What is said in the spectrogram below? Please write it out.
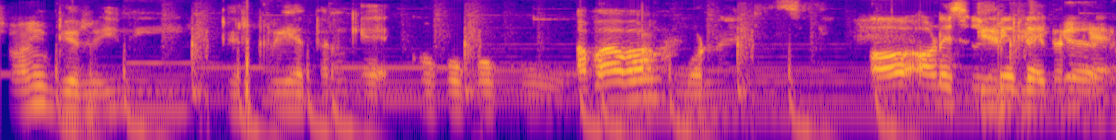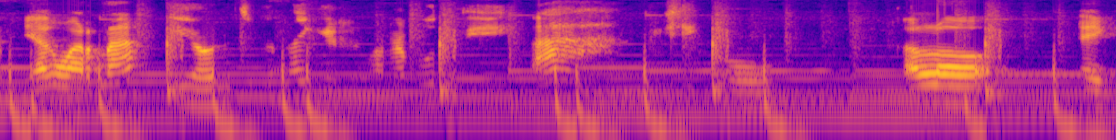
Soalnya biar ini biar kelihatan kayak koko koko Apa? Apa? Sih. Oh, orange Biar Tiger. kayak- yang warna. iya suka tiger warna putih. Ah, Meksiko. Kalau eh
